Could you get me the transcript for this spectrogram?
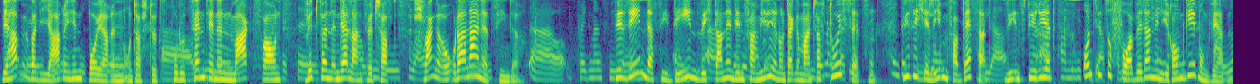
Wir haben über die Jahre hin Bäuerinnen unterstützt, Produzentinnen, Marktfrauen, Witwen in der Landwirtschaft, Schwangere oder Alleinerziehende. Wir sehen, dass die Ideen sich dann in den Familien und der Gemeinschaft durchsetzen, wie sich ihr Leben verbessert, sie inspiriert und sie zu Vorbildern in ihrer Umgebung werden.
